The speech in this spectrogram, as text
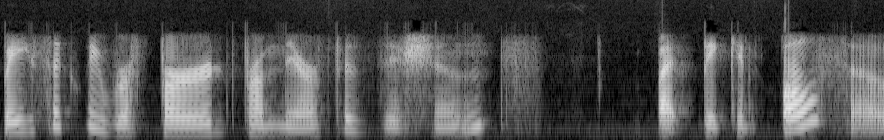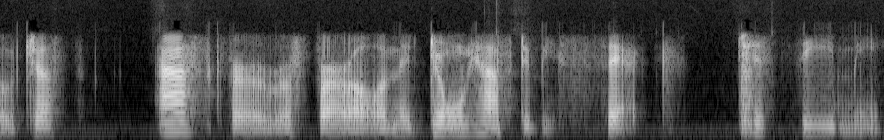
basically referred from their physicians, but they can also just ask for a referral and they don't have to be sick to see me.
